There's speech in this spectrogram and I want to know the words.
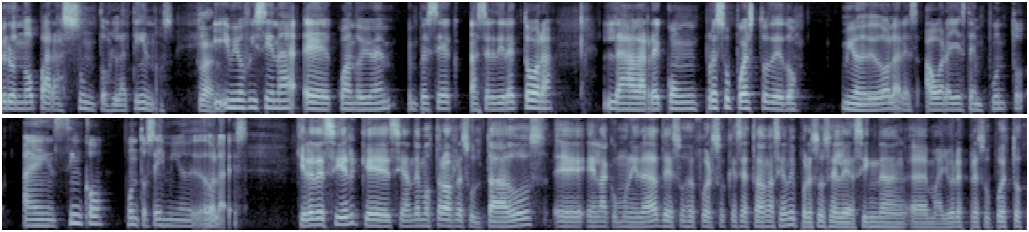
pero no para asuntos latinos. Y, mi oficina, eh, cuando yo em, empecé a ser directora, la agarré con un presupuesto de 2 millones de dólares. Ahora ya está en, punto, en 5.6 millones de dólares. Quiere decir que se han demostrado resultados eh, en la comunidad de esos esfuerzos que se estaban haciendo y por eso se le asignan eh, mayores presupuestos.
